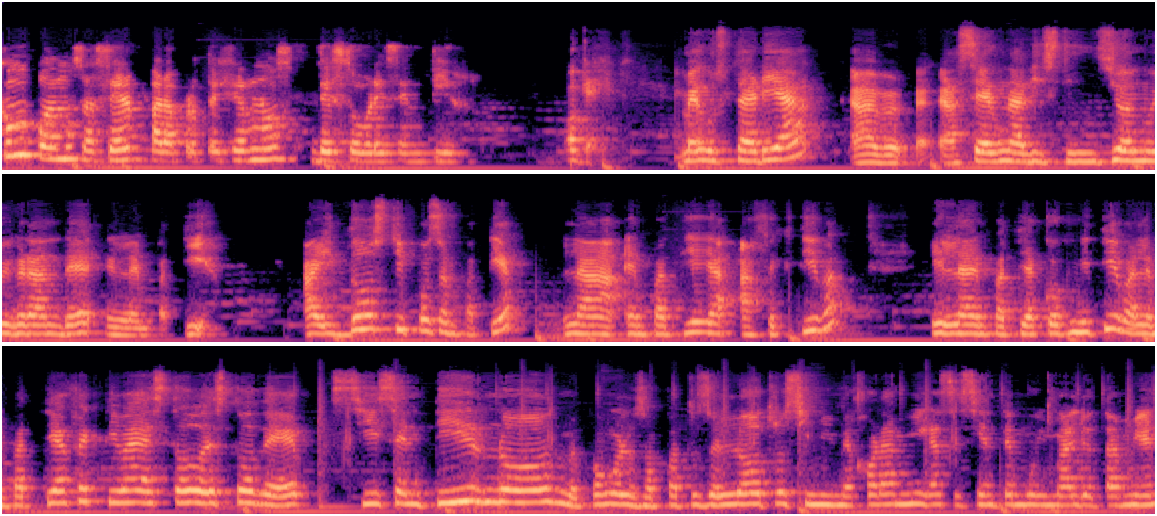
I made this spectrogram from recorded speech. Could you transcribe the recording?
¿Cómo podemos hacer para protegernos de sobresentir? Ok, me gustaría hacer una distinción muy grande en la empatía. Hay dos tipos de empatía, la empatía afectiva y la empatía cognitiva. La empatía afectiva es todo esto de si sentirnos, me pongo los zapatos del otro, si mi mejor amiga se siente muy mal, yo también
